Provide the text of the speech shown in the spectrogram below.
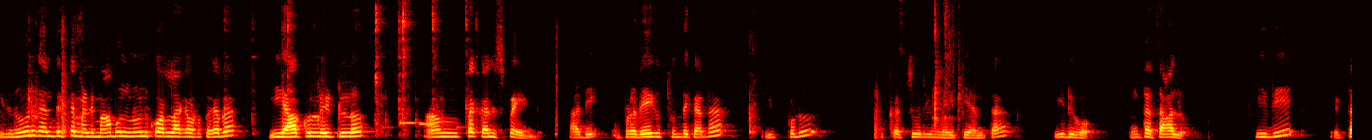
ఇది నూనె కనిపిస్తే మళ్ళీ మామూలు నూనె కూరలాగా ఉంటుంది కదా ఈ ఆకుల్లో ఇట్లో అంతా కలిసిపోయింది. అది ఇప్పుడు అది ఎగుతుంది కదా ఇప్పుడు కస్తూరి మైతి అంట. ఇదిగో ఇంత చాలు. ఇది ఇట్ట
